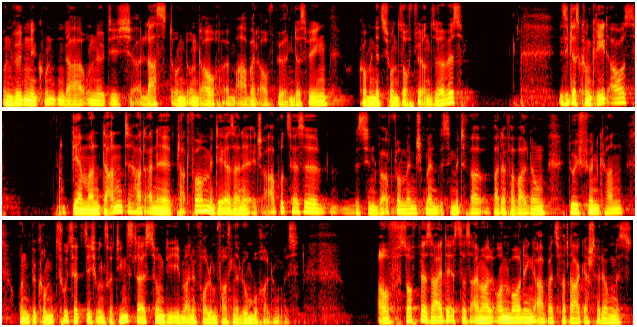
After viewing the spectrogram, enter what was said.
und würden den Kunden da unnötig Last und, und auch ähm, Arbeit aufbürden. Deswegen Kombination Software und Service. Wie sieht das konkret aus? Der Mandant hat eine Plattform, mit der er seine HR-Prozesse, ein bisschen Workflow-Management, ein bisschen mit bei der Verwaltung durchführen kann und bekommt zusätzlich unsere Dienstleistung, die eben eine vollumfassende Lohnbuchhaltung ist. Auf Softwareseite ist das einmal Onboarding, Arbeitsvertragerstellung, das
